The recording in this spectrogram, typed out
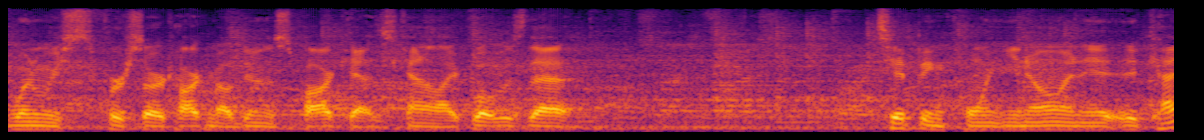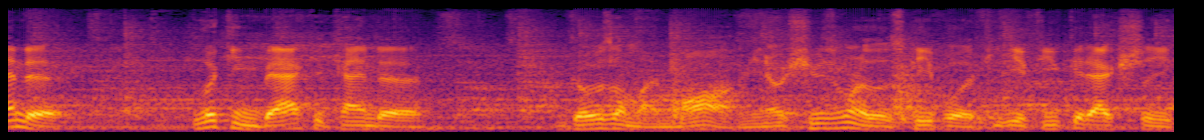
when we first started talking about doing this podcast, it's kind of like, what was that tipping point? You know, and it, it kind of, looking back, it kind of goes on my mom. You know, she was one of those people. If you, if you could actually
